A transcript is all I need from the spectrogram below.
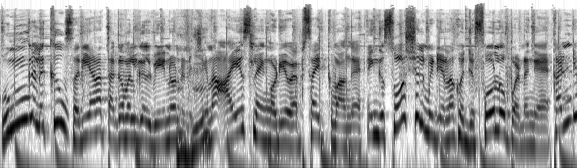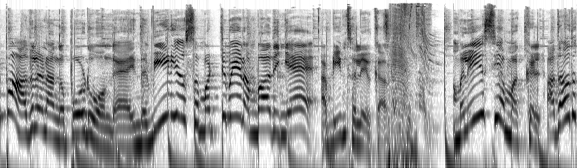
உங்களுக்கு சரியான தகவல்கள் வேணும்னு நினைச்சீங்கன்னா ஐஎஸ்ல எங்களுடைய வெப்சைட்க்கு வாங்க. எங்க சோஷியல் மீடியாலாம் கொஞ்சம் ஃபாலோ பண்ணுங்க. கண்டிப்பா அதுல நாங்க போடுவோங்க. இந்த வீடியோஸை மட்டுமே நம்பாதீங்க அப்படின்னு சொல்லியிருக்காங்க. மலேசிய மக்கள் அதாவது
